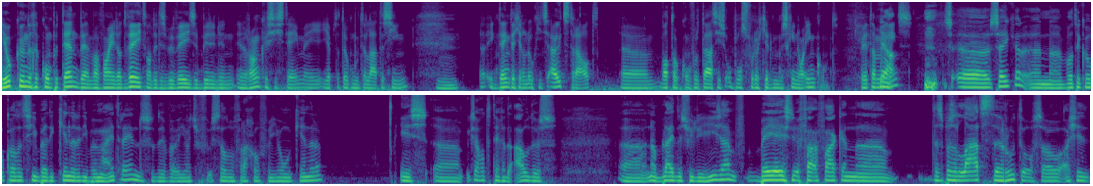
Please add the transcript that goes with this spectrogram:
heel kundig en competent bent, waarvan je dat weet, want het is bewezen binnen een, een rankensysteem en je, je, hebt het ook moeten laten zien. Mm. Uh, ik denk dat je dan ook iets uitstraalt, uh, wat ook confrontaties oplost voordat je er misschien al inkomt. Ben je het daarmee ja, eens? Uh, zeker. En uh, wat ik ook altijd zie bij de kinderen die bij mij trainen, dus de, wat je stelde een vraag over jonge kinderen, is, ik zeg altijd tegen de ouders, nou blij dat jullie hier zijn. BJ is va vaak een dat is pas de laatste route of zo. Als je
